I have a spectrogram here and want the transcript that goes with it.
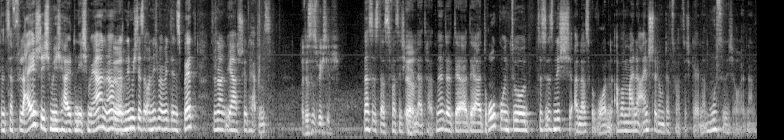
dann zerfleische ich mich halt nicht mehr. Ne? Und ja. dann nehme ich das auch nicht mehr mit ins Bett, sondern ja, shit happens. Das ist wichtig. Das ist das, was sich ja. geändert hat. Ne? Der, der, der, Druck und so, das ist nicht anders geworden. Aber meine Einstellung dazu hat sich geändert, musste sich auch ändern.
